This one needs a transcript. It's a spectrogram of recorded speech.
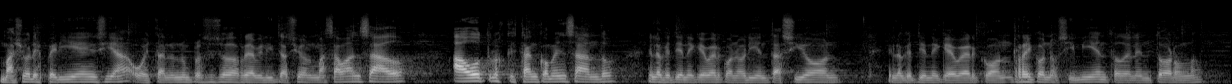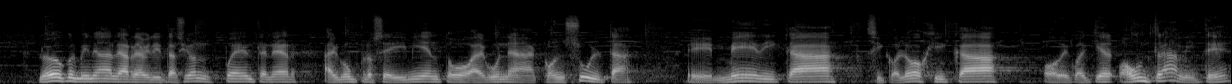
mayor experiencia o están en un proceso de rehabilitación más avanzado, a otros que están comenzando en lo que tiene que ver con orientación, en lo que tiene que ver con reconocimiento del entorno. Luego culminada la rehabilitación pueden tener algún procedimiento o alguna consulta eh, médica, psicológica o de cualquier o un trámite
